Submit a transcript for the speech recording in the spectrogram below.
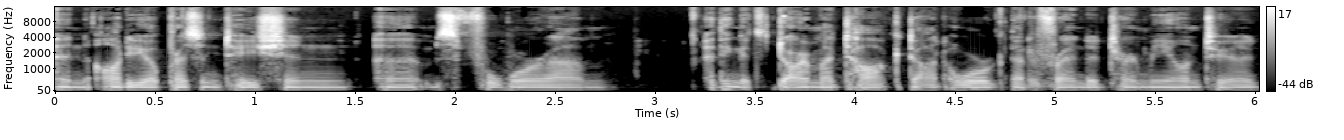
an audio presentation uh, for um, I think it's dharmatalk.org that a friend had turned me on to.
